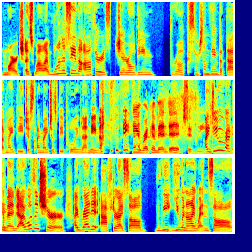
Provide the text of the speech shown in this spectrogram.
March as well. I want to say the author is Geraldine Brooks or something, but that might be just I might just be pulling that name out of my do you recommend it? Should we? I should do it? recommend it? I wasn't sure. I read it after I saw we you and I went and saw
